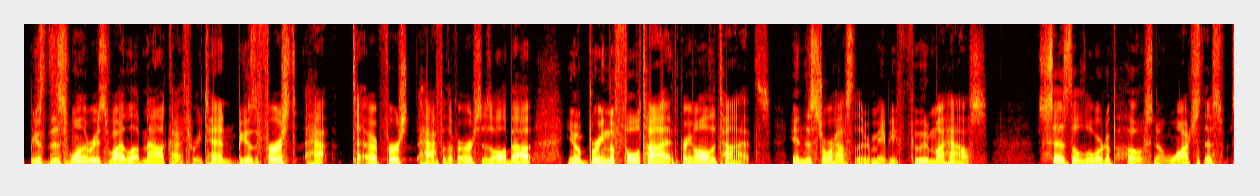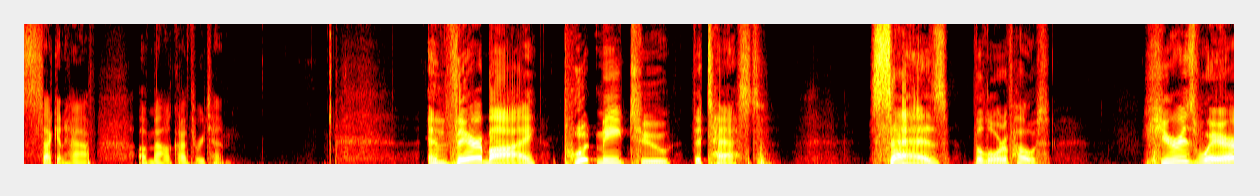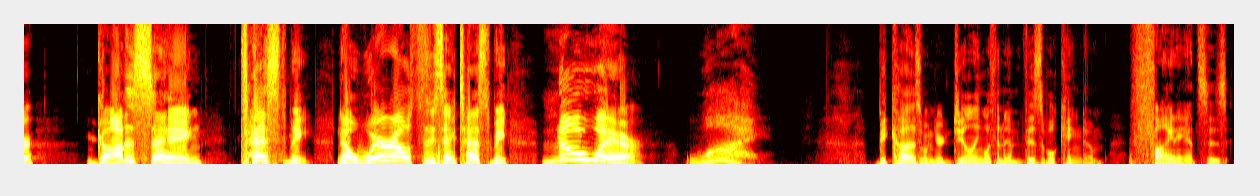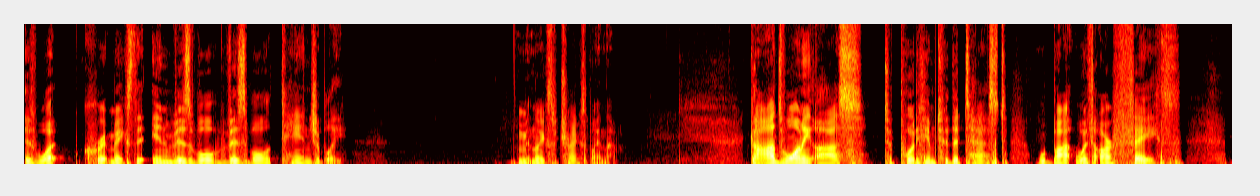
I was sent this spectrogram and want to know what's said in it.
because this is one of the reasons why I love Malachi 3:10 because the first half, uh, first half of the verse is all about you know bring the full tithe, bring all the tithes in the storehouse that there may be food in my house, says the Lord of hosts. Now watch this second half of Malachi 3:10. And thereby put me to the test, says the Lord of hosts. Here is where God is saying, Test me. Now, where else does he say, Test me? Nowhere. Why? Because when you're dealing with an invisible kingdom, finances is what makes the invisible visible tangibly. Let me, try and explain that. God's wanting us to put him to the test with our faith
